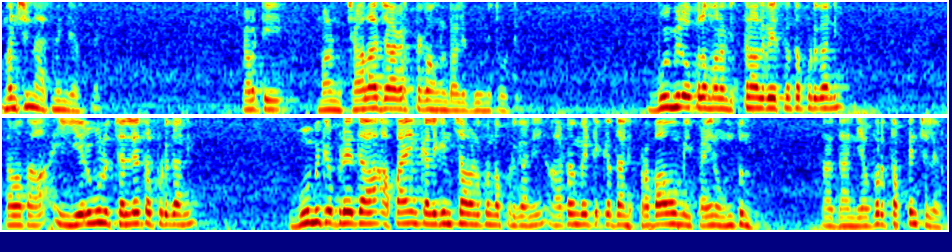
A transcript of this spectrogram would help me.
మనిషిని నాశనం చేస్తాయి. కాబట్టి మనం చాలా జాగ్రత్తగా ఉండాలి భూమితోటి. భూమి లోపల మనం విత్తనాలు వేసేటప్పుడు కానీ తర్వాత ఈ ఎరువులు చల్లేటప్పుడు కానీ భూమికి ఎప్పుడైతే అపాయం కలిగించాలనుకున్నప్పుడు కానీ ఆటోమేటిక్గా దాని ప్రభావం మీ పైన ఉంటుంది. దాన్ని ఎవరు తప్పించలేరు.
